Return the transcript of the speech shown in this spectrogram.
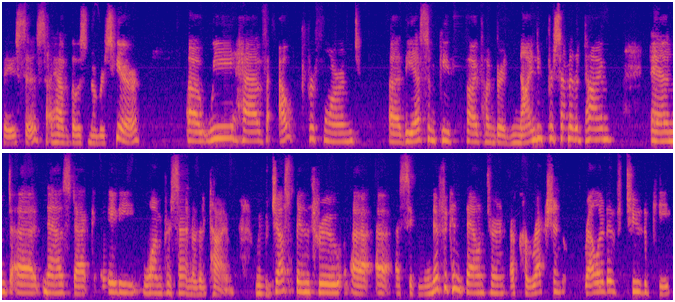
basis, I have those numbers here, uh, we have outperformed uh, the S&P 500 90% of the time and uh, NASDAQ 81% of the time. We've just been through a, a, significant downturn, a correction relative to the peak.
